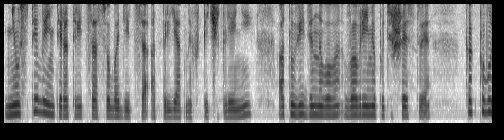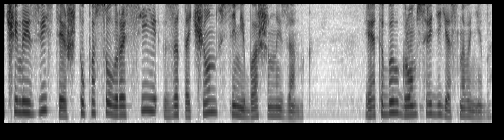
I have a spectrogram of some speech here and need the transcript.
Не успела императрица освободиться от приятных впечатлений от увиденного во время путешествия, как получила известие, что посол России заточен в Семибашенный замок. Это был гром среди ясного неба.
